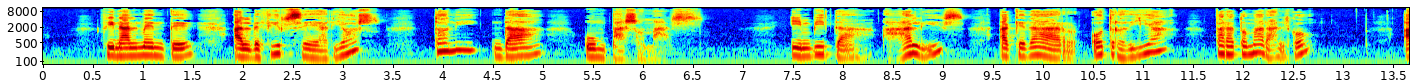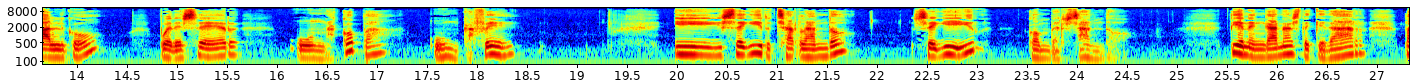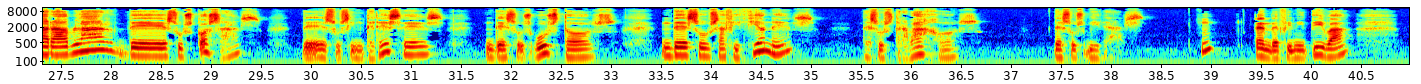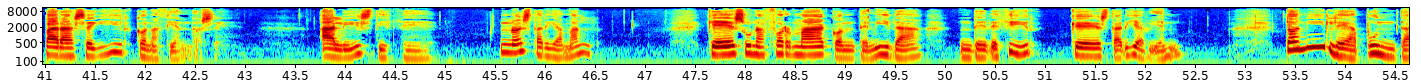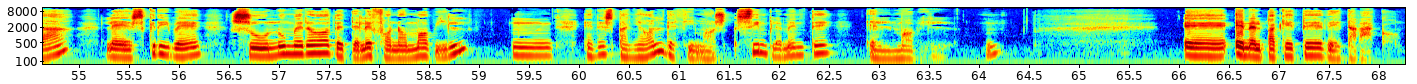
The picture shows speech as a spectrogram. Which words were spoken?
Finalmente, al decirse adiós, Tony da un paso más. Invita a Alice a quedar otro día para tomar algo. Algo puede ser una copa, un café y seguir charlando, seguir conversando. Tienen ganas de quedar para hablar de sus cosas, de sus intereses, de sus gustos, de sus aficiones, de sus trabajos, de sus vidas. ¿Mm? En definitiva, para seguir conociéndose. Alice dice, no estaría mal que es una forma contenida de decir que estaría bien. Tony le apunta, le escribe su número de teléfono móvil. Mm, en español decimos simplemente el móvil. Eh, en el paquete de tabaco.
